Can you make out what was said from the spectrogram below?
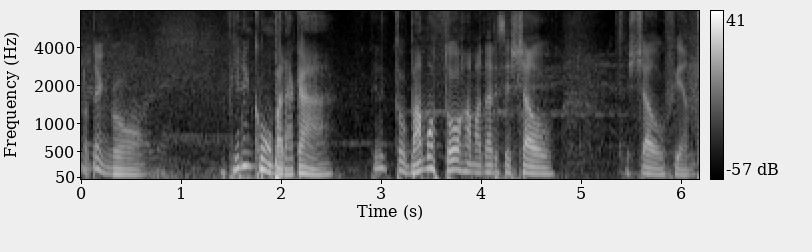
No tengo. Vienen como para acá. To- Vamos todos a matar ese Shadow. Ese Shadow Fiend.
